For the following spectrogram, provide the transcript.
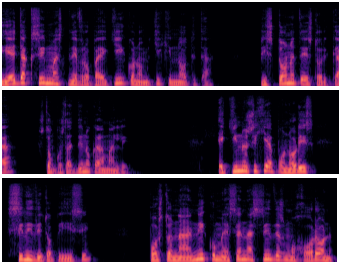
Η ένταξή μας στην Ευρωπαϊκή Οικονομική Κοινότητα πιστώνεται ιστορικά στον Κωνσταντίνο Καραμαλή. Εκείνος είχε από νωρίς συνειδητοποιήσει πως το να ανήκουμε σε ένα σύνδεσμο χωρών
